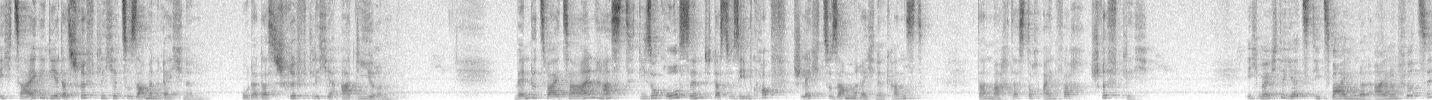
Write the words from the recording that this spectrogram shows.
Ich zeige dir das schriftliche Zusammenrechnen oder das schriftliche Addieren. Wenn du zwei Zahlen hast, die so groß sind, dass du sie im Kopf schlecht zusammenrechnen kannst, dann mach das doch einfach schriftlich. Ich möchte jetzt die 241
